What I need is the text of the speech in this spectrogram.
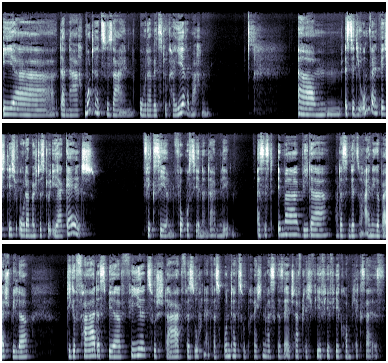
eher danach, Mutter zu sein oder willst du Karriere machen? Ähm, ist dir die Umwelt wichtig oder möchtest du eher Geld fixieren, fokussieren in deinem Leben? Es ist immer wieder, und das sind jetzt nur einige Beispiele, die Gefahr, dass wir viel zu stark versuchen, etwas runterzubrechen, was gesellschaftlich viel, viel, viel komplexer ist.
